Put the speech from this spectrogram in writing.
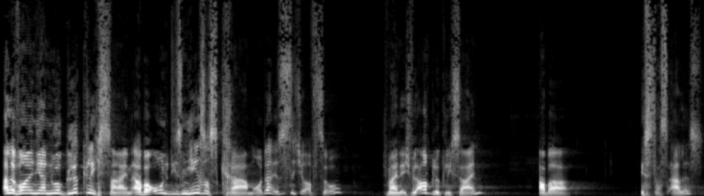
Alle wollen ja nur glücklich sein, aber ohne diesen Jesus-Kram, oder? Ist es nicht oft so? Ich meine, ich will auch glücklich sein, aber ist das alles?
